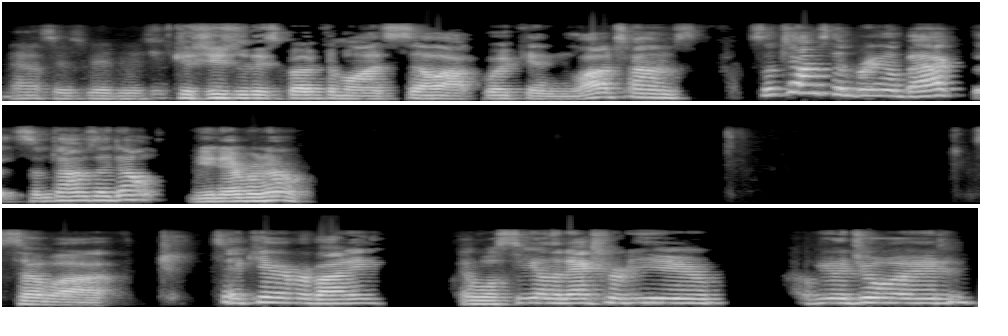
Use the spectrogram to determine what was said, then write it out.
That's his video. Because usually these Pokemon sell out quick and a lot of times sometimes they bring them back, but sometimes they don't. You never know. So uh take care everybody, and we'll see you on the next review. Hope you enjoyed.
